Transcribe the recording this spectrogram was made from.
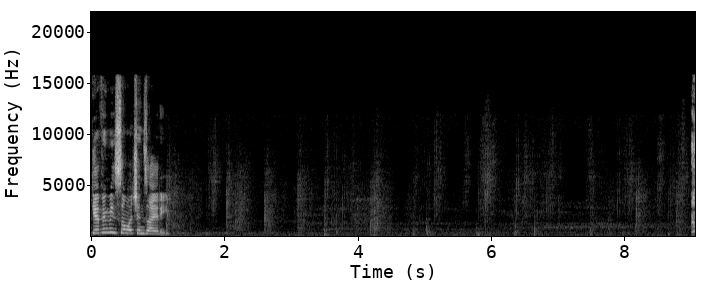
giving me so much anxiety.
